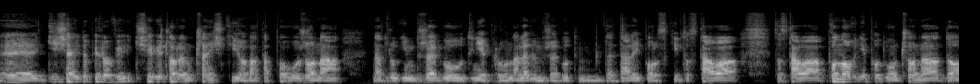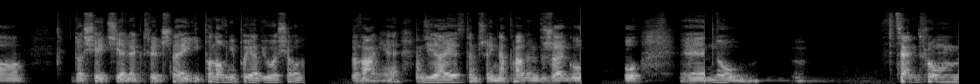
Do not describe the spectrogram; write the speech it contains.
y, dzisiaj dopiero dzisiaj wieczorem część Kijowa, ta położona na drugim brzegu Dniepru, na lewym brzegu, tym dalej Polski, dostała, została ponownie podłączona do, do sieci elektrycznej i ponownie pojawiło się ogrzewanie. Gdzie ja jestem, czyli na prawym brzegu, y, no, w centrum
